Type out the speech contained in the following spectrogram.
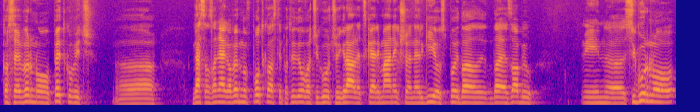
ko se je vrnil Petkovič. Uh, ga sem za njega vedno v podkasti, pa tudi ovači guču igralec, ker ima nekšo energijo, sploh da, da je zabil. In uh, sigurno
